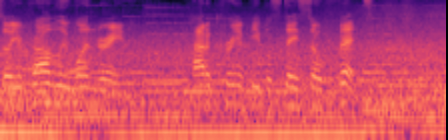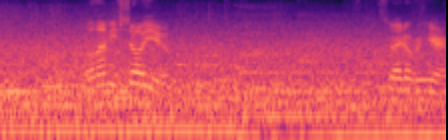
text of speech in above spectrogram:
So you're probably wondering, how do Korean people stay so fit? Well, let me show you. It's right over here.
